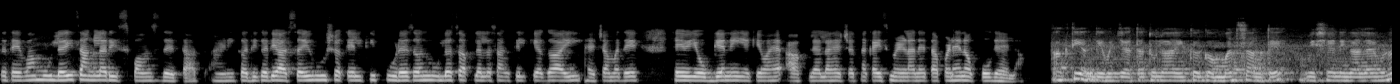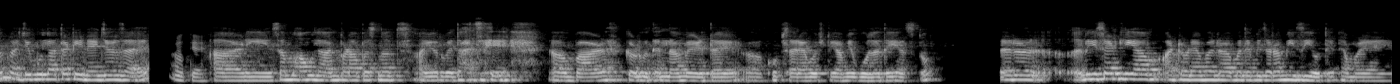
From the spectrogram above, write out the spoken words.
तर तेव्हा मुलंही चांगला रिस्पॉन्स देतात. आणि कधी-कधी असंही होऊ शकेल, की पुढे जाऊन मुलंच आपल्याला सांगतील, की "अगं आई, ह्याच्यामध्ये हे योग्य नाहीये किंवा हे आपल्याला ह्याच्यातनं काहीच मिळणार नाही, तर आपण हे नको घ्यायला." अगदी, अगदी. म्हणजे आता तुला एक गंमत सांगते, विषय निघालाय म्हणून. माझी मुलं आता टीनेजर्स आहेत. ओके. आणि समहाऊ लहानपणापासूनच आयुर्वेदाचे बाळ कडू त्यांना मिळतंय. खूप साऱ्या गोष्टी आम्ही बोलतही असतो. तर रिसेंटली या आठवड्याभरामध्ये मी जरा बिझी होते त्यामुळे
